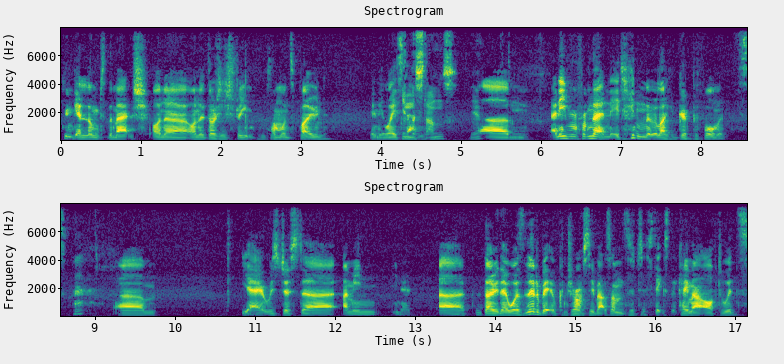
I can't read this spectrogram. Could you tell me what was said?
couldn't get along to the match on a on a dodgy stream from someone's phone in the away stand. in the stands. Yeah. Um, and even from then, it didn't look like a good performance. Um, yeah, it was just, uh, I mean, you know, uh, though there was a little bit of controversy about some of the statistics that came out afterwards,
